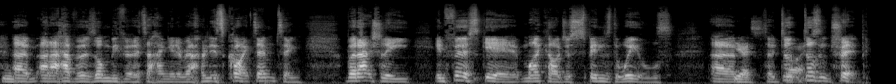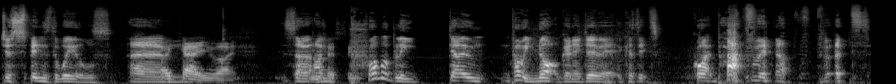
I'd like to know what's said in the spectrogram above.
mm. um, and I have a zombie inverter hanging around, it's quite tempting. But actually, in first gear, my car just spins the wheels. Um, yes, so do, right. doesn't trip, just spins the wheels. Um, okay, right. So I'm probably don't probably not going to do it because it's quite powerful enough. But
